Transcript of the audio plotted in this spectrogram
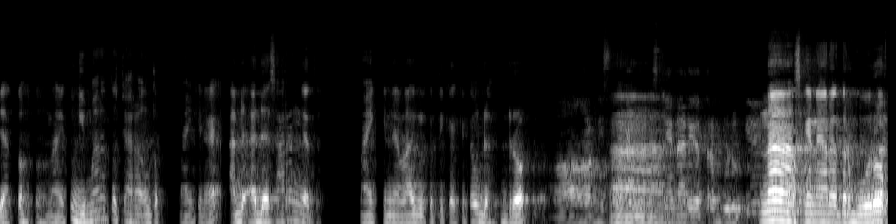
jatuh tuh. Nah itu gimana tuh cara untuk naikinnya? Ada ada saran nggak tuh? Naikinnya lagi ketika kita udah drop. Oh, misalnya Nah. skenario terburuknya. Nah skenario terburuk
